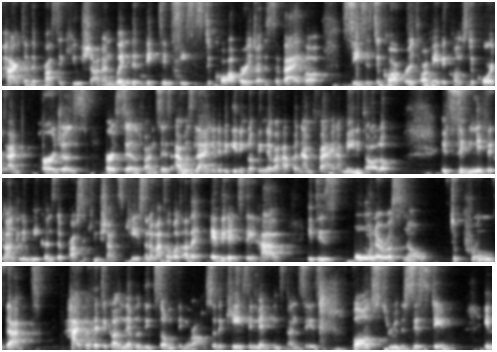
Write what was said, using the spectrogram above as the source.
part of the prosecution. And when the victim ceases to cooperate or the survivor ceases to cooperate or maybe comes to court and purges herself and says, I was lying in the beginning, nothing never happened, I'm fine, I made it all up, it significantly weakens the prosecution's case. And no matter what other evidence they have, it is onerous now to prove that hypothetical Neville did something wrong. So the case in many instances falls through the system. In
